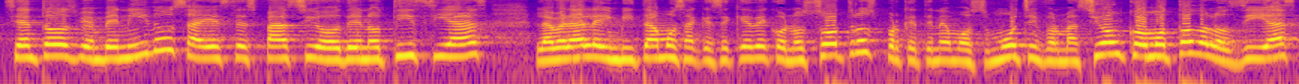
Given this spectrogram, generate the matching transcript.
Sean todos bienvenidos a este espacio de noticias. La verdad le invitamos a que se quede con nosotros porque tenemos mucha información como todos los días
